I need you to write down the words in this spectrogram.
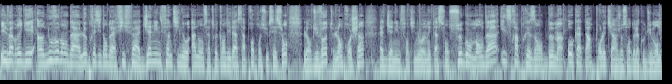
Il va briguer un nouveau mandat. Le président de la FIFA, Gianni Infantino, annonce être candidat à sa propre succession lors du vote l'an prochain. Gianni Infantino en est à son second mandat. Il sera présent demain au Qatar pour le tirage au sort de la Coupe du Monde.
